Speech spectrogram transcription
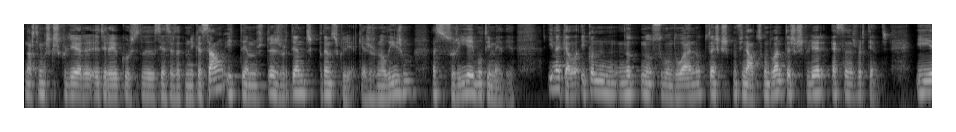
nós tínhamos que escolher, eu tirei o curso de Ciências da Comunicação e temos três vertentes que podemos escolher, que é jornalismo, assessoria e multimédia. E, naquela, e quando no, no segundo ano, tu tens que, no final do segundo ano, tens que escolher essas vertentes. E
